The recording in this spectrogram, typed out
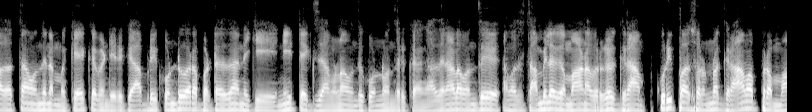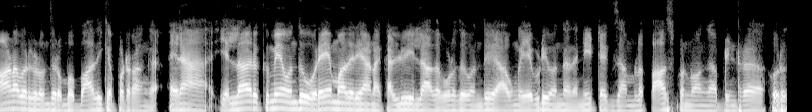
அதைத்தான் வந்து நம்ம கேட்க வேண்டியிருக்கு. அப்படி கொண்டு வரப்பட்டது தான் இன்னைக்கு நீட் எக்ஸாம்லாம் வந்து கொண்டு வந்திருக்காங்க. அதனால வந்து நமது தமிழக மாணவர்கள் கிராம் குறிப்பாக சொல்லணும்னா கிராமப்புற மாணவர்கள் வந்து ரொம்ப பாதிக்கப்படுறாங்க. ஏன்னா எல்லாருக்குமே வந்து ஒரே மாதிரியான கல்வி இல்லாத பொழுது வந்து அவங்க எப்படி வந்து அந்த நீட் எக்ஸாமில் பாஸ் பண்ணுவாங்க அப்படின்ற ஒரு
